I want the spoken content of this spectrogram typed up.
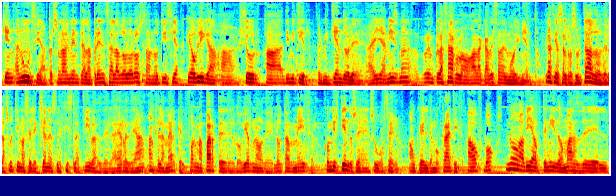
quien anuncia personalmente a la prensa la dolorosa noticia que obliga a Schurz a dimitir, permitiéndole a ella misma reemplazarlo a la cabeza del movimiento. Gracias al resultado de las últimas elecciones legislativas de la RDA, Angela Merkel forma parte del gobierno de Lothar Mather, convirtiéndose en su vocero, aunque el Democratic Aufbox no había obtenido más del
